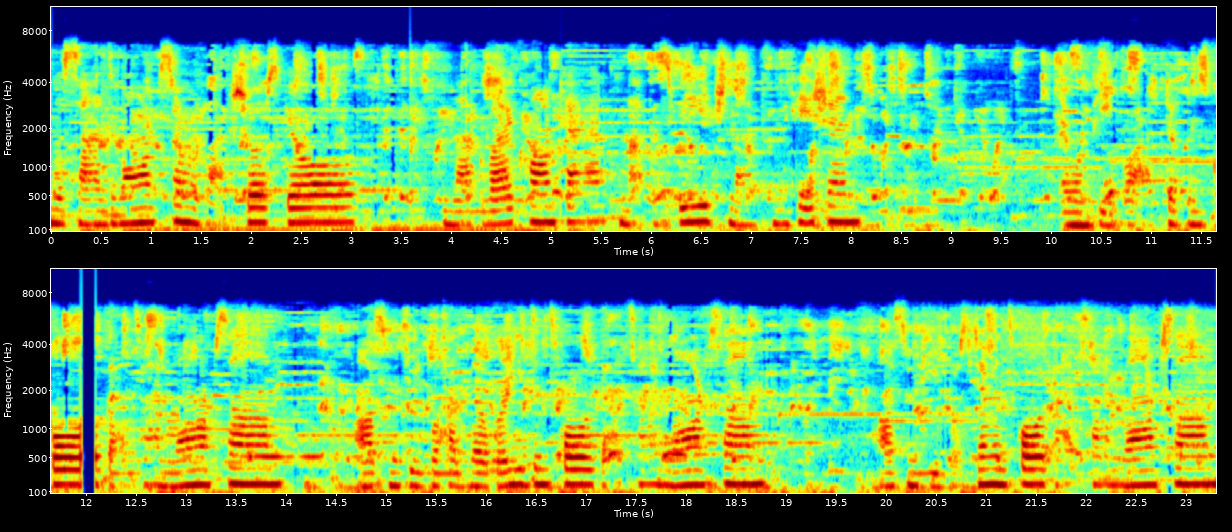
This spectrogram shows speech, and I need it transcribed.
the signs of autism with lack of show skills, lack of eye contact, lack of speech, lack of communication. And when people up in school, that's I'm awesome. Awesome people have no in school, that's I'm awesome. Awesome people stim in school, that's I'm awesome.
